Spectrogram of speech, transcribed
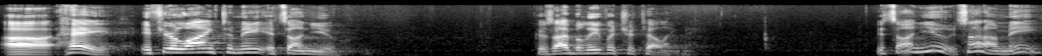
uh, hey, if you're lying to me, it's on you. Because I believe what you're telling me. It's on you, it's not on me.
